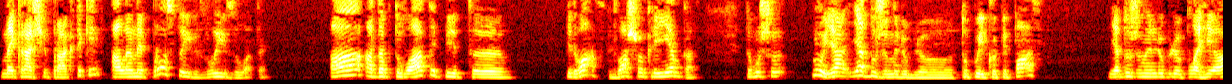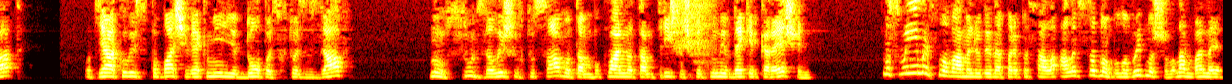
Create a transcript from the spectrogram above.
найкращі практики, але не просто їх злизувати, а адаптувати під е, під вас, під вашого клієнта. Тому що ну, я я дуже не люблю тупий копіпаст, я дуже не люблю плагіат. От я колись побачив, як мій допис хтось взяв, ну, суть залишив ту саму, там буквально там трішечки змінив декілька речень. Ну, своїми словами людина переписала, але все одно було видно, що вона в мене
